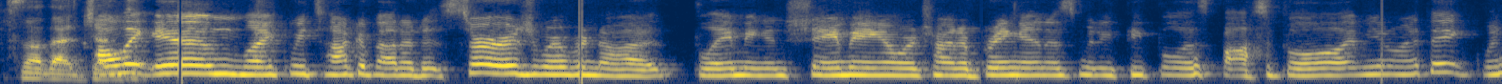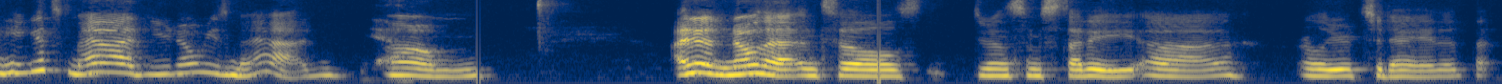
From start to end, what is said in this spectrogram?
it's not that gentle. calling in like we talk about it at SURJ, where we're not blaming and shaming, and we're trying to bring in as many people as possible. And you know, I think when he gets mad, you know, he's mad. Yeah. Um, I didn't know that until doing some study uh, earlier today. That, that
